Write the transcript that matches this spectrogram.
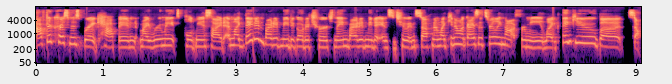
after Christmas break happened, my roommates pulled me aside and like they'd invited me to go to church and they invited me to institute and stuff. And I'm like, you know what, guys, it's really not for me. Like, thank you, but stop.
